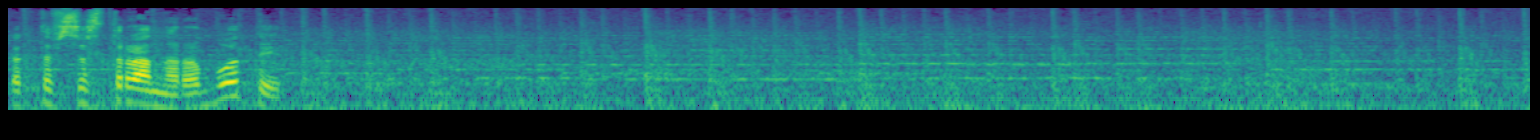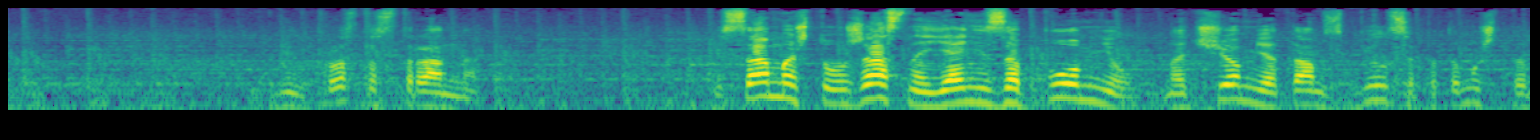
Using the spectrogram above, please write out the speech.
Как-то все странно работает. Блин, просто странно. И самое, что ужасно, я не запомнил, на чем я там сбился, потому что...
